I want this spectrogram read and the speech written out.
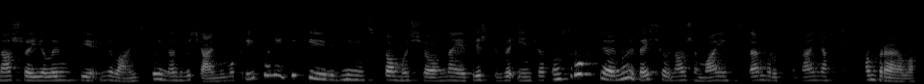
нашої ялинки Міланської на звичайному кріпленні, тільки відмінність в тому, що в неї трішки вже інша конструкція, ну і те, що вона вже має систему розкладання амбрела.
